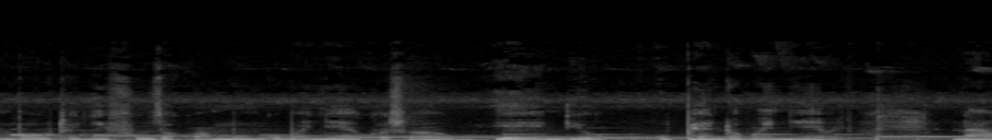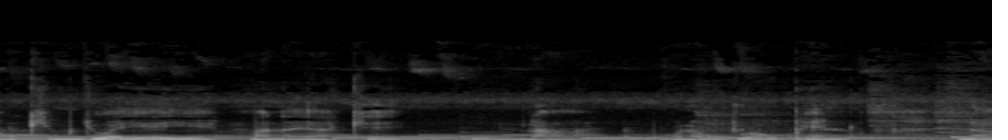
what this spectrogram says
ambao utajifunza kwa mungu mwenyewe kwa sababu yeye ndio upendo mwenyewe. Na ukimjua yeye maana yake una unaujua upendo. Na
